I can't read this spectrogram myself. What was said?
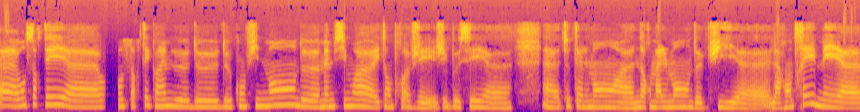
on sortait, on sortait quand même de, de, de, confinement, de même si moi étant prof, j'ai bossé totalement normal depuis euh, la rentrée, mais euh,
